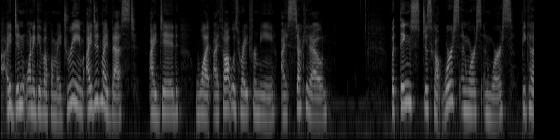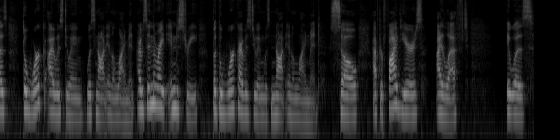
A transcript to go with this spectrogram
I didn't want to give up on my dream. I did my best. I did what I thought was right for me. I stuck it out. But things just got worse and worse and worse because the work I was doing was not in alignment. I was in the right industry, but the work I was doing was not in alignment. So after five years, I left. It was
